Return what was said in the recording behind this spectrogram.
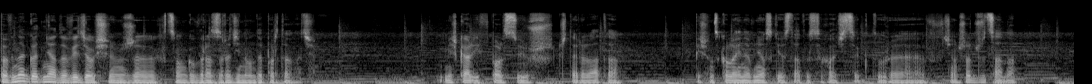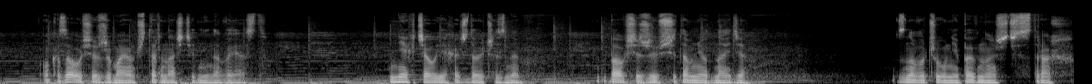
Pewnego dnia dowiedział się, że chcą go wraz z rodziną deportować. Mieszkali w Polsce już 4 lata, pisząc kolejne wnioski o status uchodźcy, które wciąż odrzucano. Okazało się, że mają 14 dni na wyjazd. Nie chciał jechać do ojczyzny. Bał się, że już się tam nie odnajdzie. Znowu czuł niepewność, strach,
